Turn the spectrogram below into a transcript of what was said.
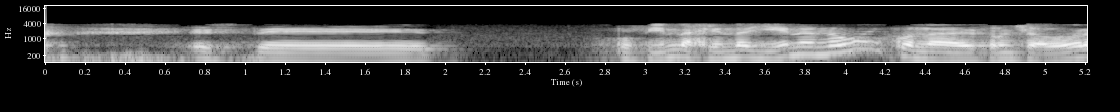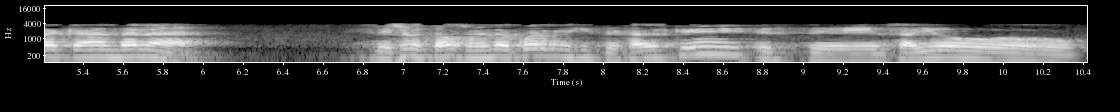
este. Pues tienen la agenda llena, ¿no? Y con la destronchadora acá andan a. De hecho, nos estamos poniendo de acuerdo. Me dijiste, ¿sabes qué? Este, ensayo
